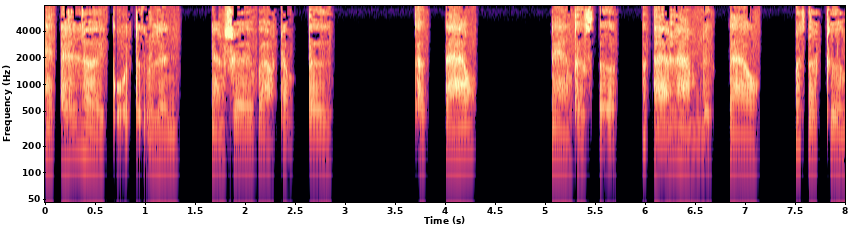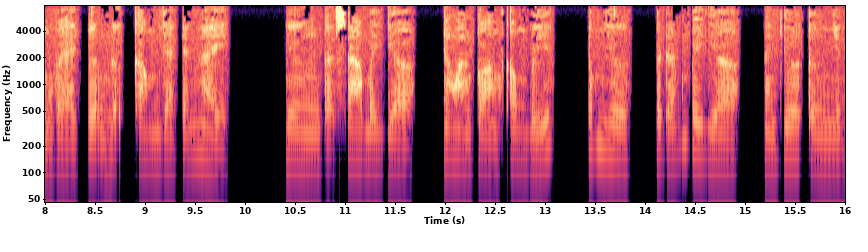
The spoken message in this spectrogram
Nghe thấy lời của tự linh, nàng rơi vào trầm tư. Thật sao? Nàng thật sự có thể làm được sao? Có sở trường về chuyện nữ công gia chánh này. Nhưng tại sao bây giờ nàng hoàn toàn không biết, giống như cho đến bây giờ nàng chưa từng nhìn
